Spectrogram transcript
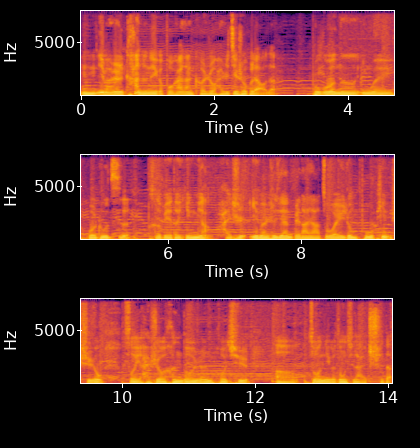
嗯，一般人看着那个剥开蛋壳肉还是接受不了的。不过呢，因为活珠子特别的营养，还是一段时间被大家作为一种补品食用，所以还是有很多人会去呃做那个东西来吃的。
